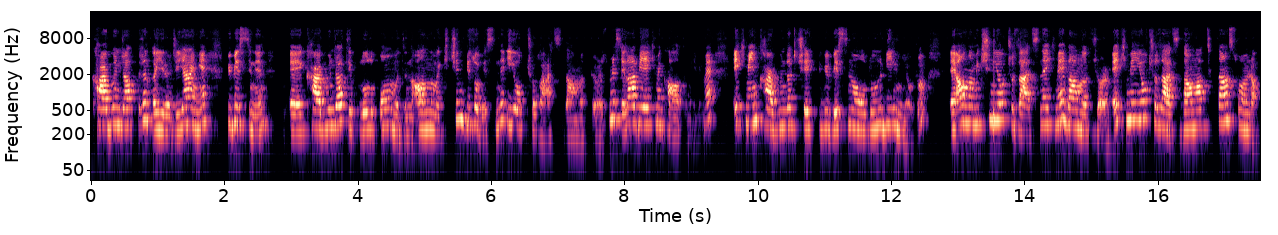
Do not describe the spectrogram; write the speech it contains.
karbonhidratların ayırıcı. Yani bir besinin e, karbonhidrat yapılı olup olmadığını anlamak için biz o besinde iyot çözeltisi de anlatıyoruz. Mesela bir ekmek aldım elime. Ekmeğin karbonhidrat içerikli bir besin olduğunu bilmiyorum. E, anlamak için iyot çözeltisini ekmeğe damlatıyorum. Ekmeğe iyot çözeltisi damlattıktan sonra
